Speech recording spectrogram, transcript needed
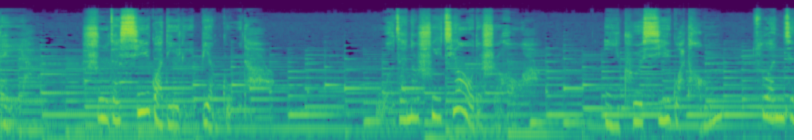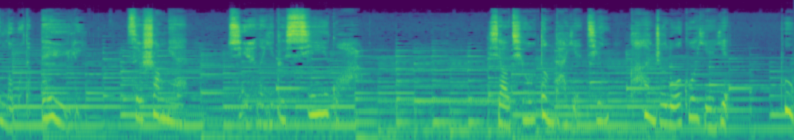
背呀，是在西瓜地里变鼓的。我在那儿睡觉的时候啊，一颗西瓜藤钻进了我的背里，在上面结了一个西瓜。小秋瞪大眼睛看着罗锅爷爷，不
